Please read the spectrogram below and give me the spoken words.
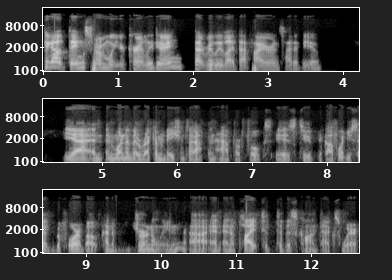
pick out things from what you're currently doing that really light that fire inside of you. Yeah, and, and one of the recommendations I often have for folks is to pick off what you said before about kind of journaling uh, and, and apply it to, to this context where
